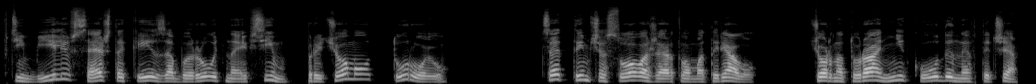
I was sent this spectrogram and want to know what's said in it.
Втім, білі все ж таки заберуть на F7, причому турою. Це тимчасова жертва матеріалу. Чорна тура нікуди не втече.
